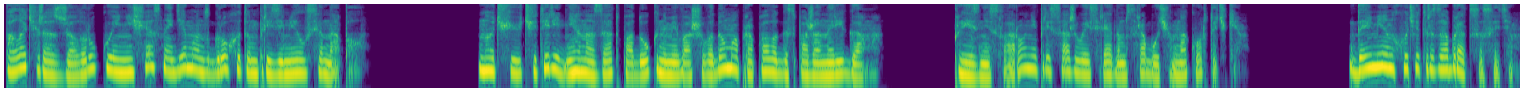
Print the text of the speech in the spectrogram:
Палач разжал руку, и несчастный демон с грохотом приземлился на пол. «Ночью четыре дня назад под окнами вашего дома пропала госпожа Наригама», произнесла Рони, присаживаясь рядом с рабочим на корточке. «Дэмиан хочет разобраться с этим.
